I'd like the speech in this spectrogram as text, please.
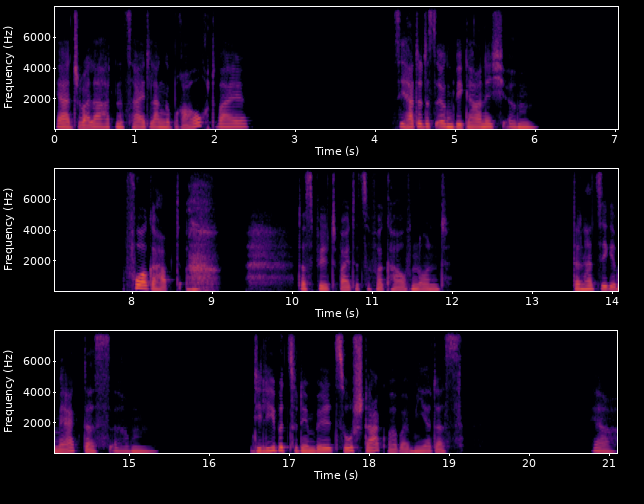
ja, Jwala hat eine Zeit lang gebraucht, weil sie hatte das irgendwie gar nicht ähm, vorgehabt, das Bild weiter zu verkaufen. Und dann hat sie gemerkt, dass ähm, die Liebe zu dem Bild so stark war bei mir, dass ja,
